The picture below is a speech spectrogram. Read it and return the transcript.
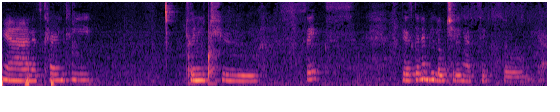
Yeah, and it's currently 22 6 there's gonna be load shedding at 6 so yeah.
